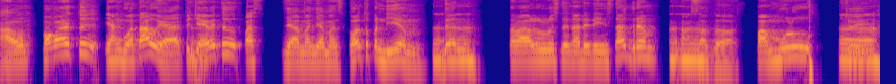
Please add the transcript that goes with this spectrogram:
Kalem. Pokoknya tuh yang gua tahu ya, tuh cewek tuh pas zaman-zaman sekolah tuh pendiam dan setelah lulus dan ada di Instagram, Heeh. astaga, spam mulu. Cuy, eh,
